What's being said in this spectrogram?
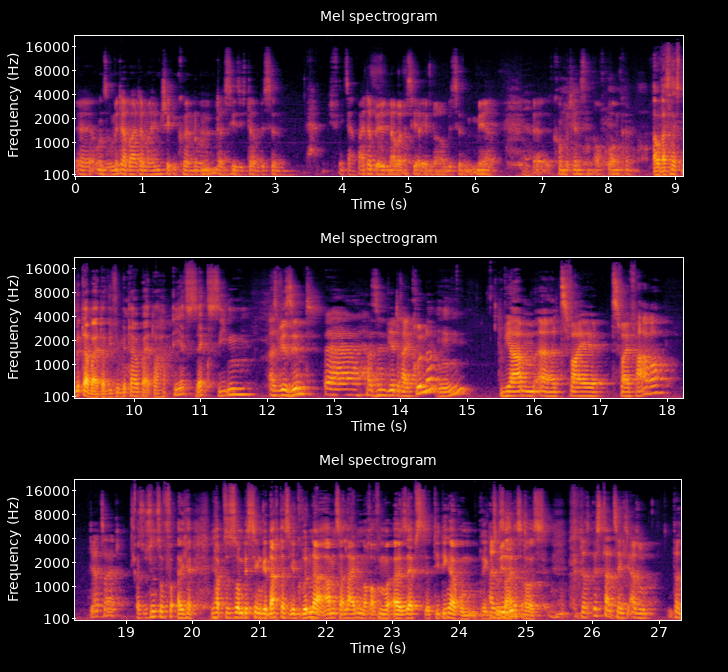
äh, unsere Mitarbeiter mal hinschicken können und Mhm. dass sie sich da ein bisschen, ja, ich will nicht sagen weiterbilden, aber dass sie halt eben da noch ein bisschen mehr äh, Kompetenzen aufbauen können. Aber was heißt Mitarbeiter? Wie viele Mitarbeiter habt ihr jetzt? Sechs, sieben? Also wir sind, äh, also sind wir drei Gründer. Mhm. Wir haben äh, zwei, zwei Fahrer derzeit. Also sind so, ich, ich habe das so ein bisschen gedacht, dass ihr Gründer abends alleine noch auf dem, äh, selbst die Dinger rumbringt. Also so sah das aus. Das ist tatsächlich, also das,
